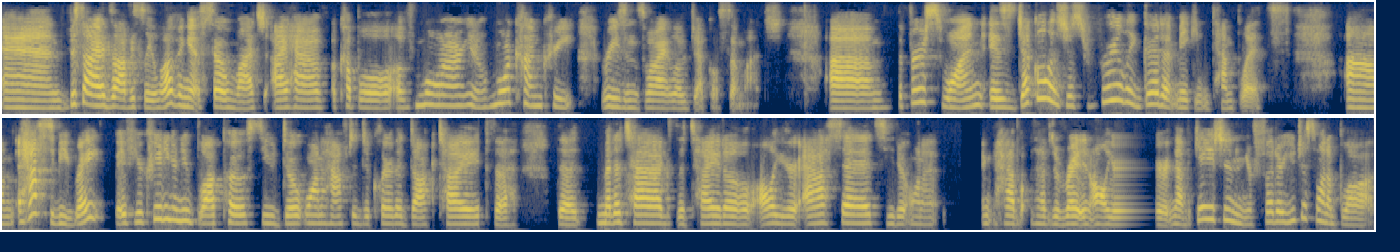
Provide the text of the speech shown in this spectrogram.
And besides obviously loving it so much, I have a couple of more, you know, more concrete reasons why I love Jekyll so much. Um, the first one is Jekyll is just really good at making templates. Um, it has to be, right? If you're creating a new blog post, you don't want to have to declare the doc type, the, the meta tags, the title, all your assets. You don't want to have, have to write in all your your navigation and your footer, you just want to blog.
